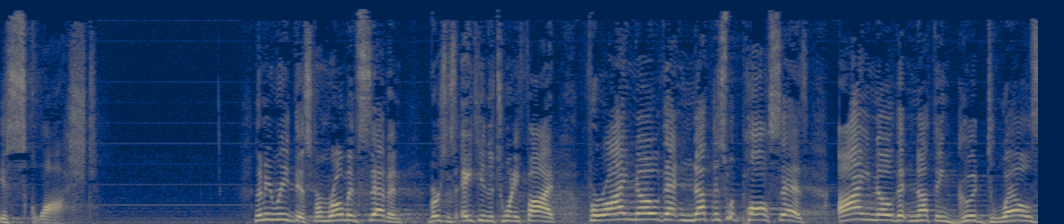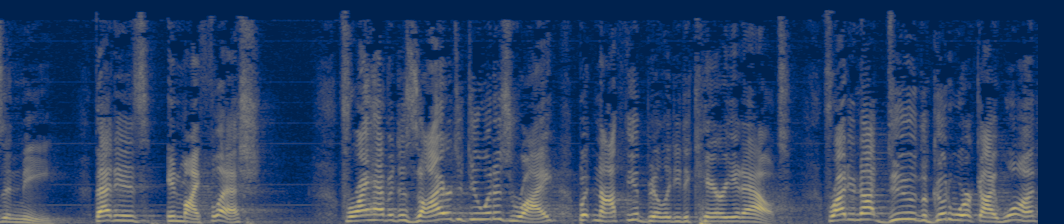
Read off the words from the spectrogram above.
is squashed. Let me read this from Romans 7, verses 18 to 25. For I know that nothing, this is what Paul says, I know that nothing good dwells in me, that is, in my flesh. For I have a desire to do what is right, but not the ability to carry it out. For I do not do the good work I want,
